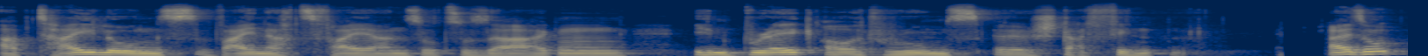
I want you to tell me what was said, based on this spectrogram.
Abteilungsweihnachtsfeiern sozusagen in Breakout-Rooms äh, stattfinden. Also,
